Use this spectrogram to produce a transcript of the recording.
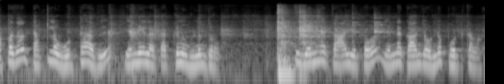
அப்போ தான் தட்டில் ஒட்டாது எண்ணெயில் டக்குன்னு விழுந்துடும் இப்போ எண்ணெய் காயட்டும் எண்ணெய் காஞ்ச உடனே போட்டுக்கலாம்.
